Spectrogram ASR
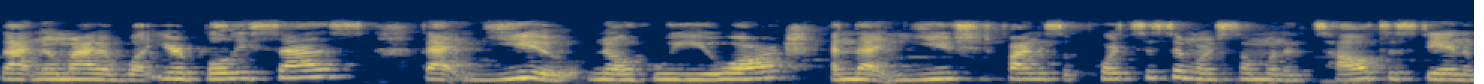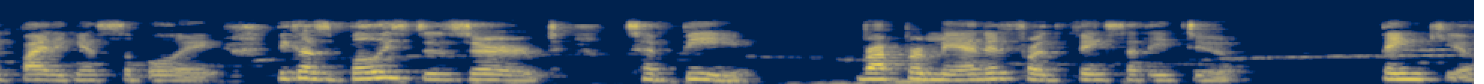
that no matter what your bully says, that you know who you are and that you should find a support system or someone to tell to stand and fight against the bullying because bullies deserved to be reprimanded for the things that they do. Thank you.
